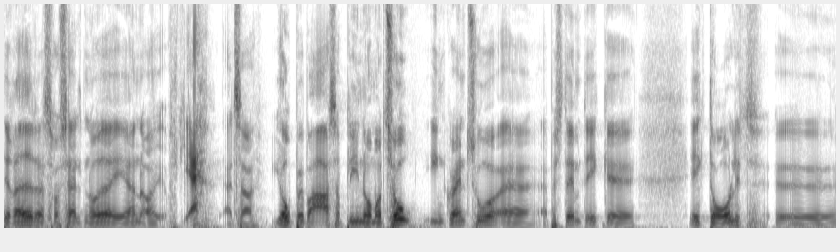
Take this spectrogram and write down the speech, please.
det reddede der trods alt noget af æren, og ja, altså, jo, bevare sig at blive nummer to i en Grand Tour er, er bestemt ikke, øh, ikke dårligt. Øh,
